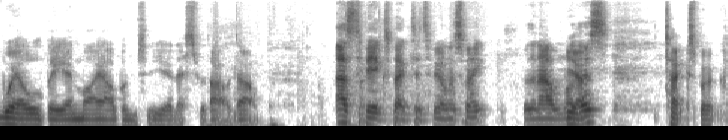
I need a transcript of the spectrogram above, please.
will be in my albums of the year list without a doubt. As to be expected, to be honest, mate, with an album like Yeah. this. Textbook.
